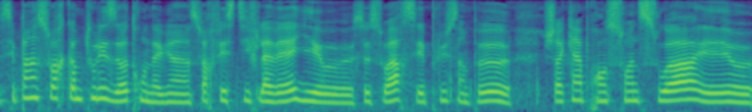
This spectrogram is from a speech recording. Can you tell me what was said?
c'est pas un soir comme tous les autres. On a eu un soir festif la veille et euh, ce soir, c'est plus un peu euh, chacun prend soin de soi et euh,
